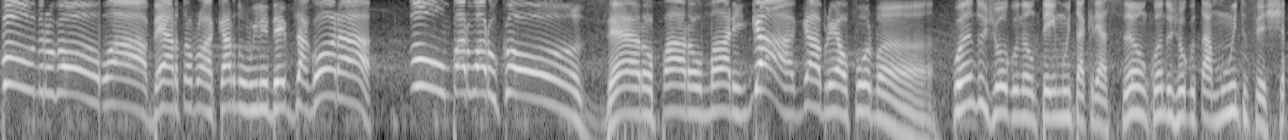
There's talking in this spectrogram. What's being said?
fundo gol. Aberto o placar no Willie Davids agora. Um para o Arucô, zero para o Maringá, Gabriel Furman. Quando o jogo não tem muita criação, quando o jogo está muito fechado.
